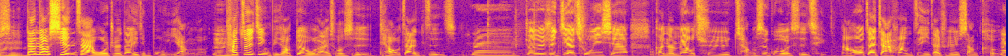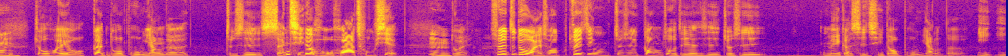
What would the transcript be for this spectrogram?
西，但到现在我觉得已经不一样了。嗯，他最近比较对我来说是挑战自己，嗯，就是去接触一些可能没有去尝试过的事情，然后再加上自己再去上课，嗯，就会有更多不一样的，就是神奇的火花出现。嗯，对，所以这对我来说，最近就是工作这件事，就是每个时期都有不一样的意义。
